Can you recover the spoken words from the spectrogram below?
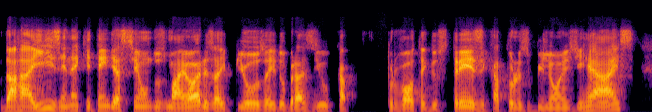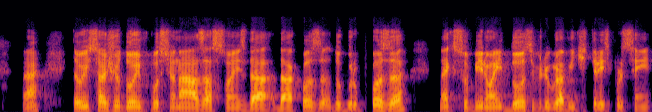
da Raizen, né, que tende a ser um dos maiores IPOs aí do Brasil, por volta aí dos 13, 14 bilhões de reais. Né? Então, isso ajudou a impulsionar as ações da, da COSAN, do grupo COSAN, né, que subiram aí 12,23%.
